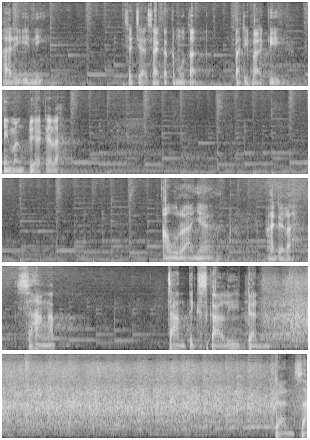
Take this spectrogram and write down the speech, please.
hari ini. Sejak saya ketemu tadi pagi memang beliau adalah auranya adalah sangat cantik sekali dan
